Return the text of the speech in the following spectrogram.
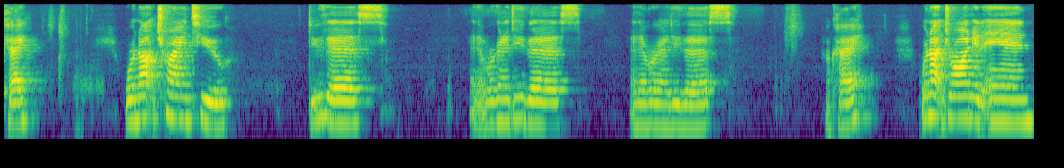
Okay, we're not trying to do this, and then we're going to do this, and then we're going to do this. Okay, we're not drawing it in,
